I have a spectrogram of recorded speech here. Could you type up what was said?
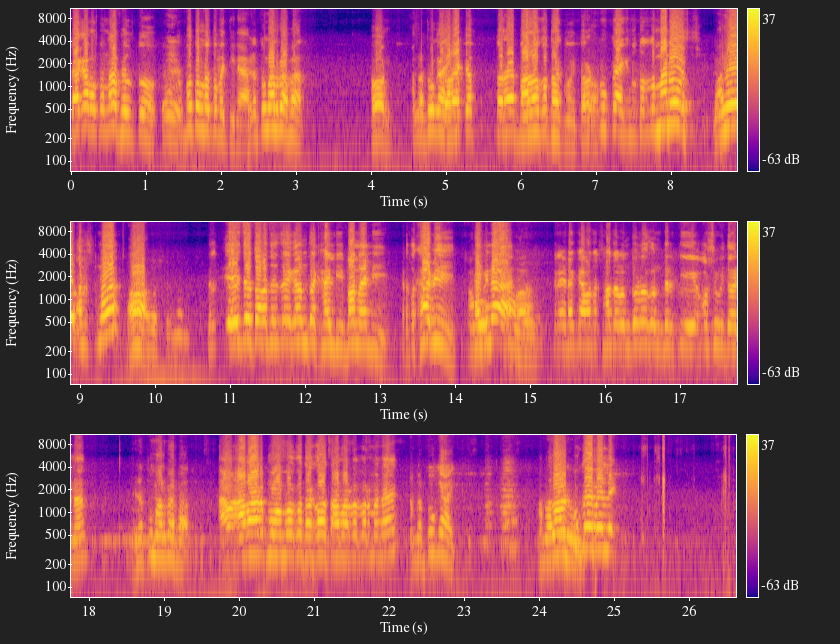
জায়গা মতো না ফেলতো হ্যাঁ। তো বোতলটা তো পাইতি না। এটা তোমার ব্যাপার। শোন আমরা ঢুকাই। তোর একটা তোর ভালো কথা কই তোর টুকাই কিন্তু তোর তো মানুষ। মানুষ? মানুষ না? হ্যাঁ। এই যে তোরা যে গাঞ্জা খাইলি বানাইলি এটা তো খাবি? খাবি। না? তাহলে এটা কি আমাদের সাধারণ জনগণদের কি অসুবিধা হয় না? এটা তোমার ব্যাপার। আবার কথা কস আমার ব্যাপার মানে? আমরা টোকাই আমরা টুকাই। টুকাই পাইলে ওরে, টুকাই তোর টুকাই ওরে বাবা, খারাপ খারাপ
